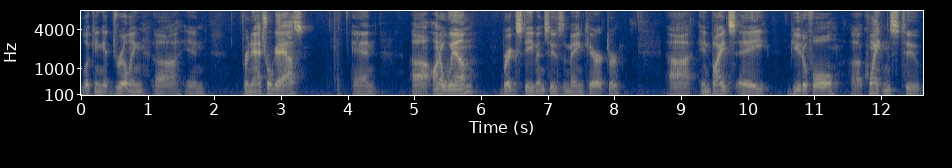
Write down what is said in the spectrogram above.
looking at drilling uh, in for natural gas. And uh, on a whim, Briggs Stevens, who's the main character, uh, invites a beautiful uh, acquaintance to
